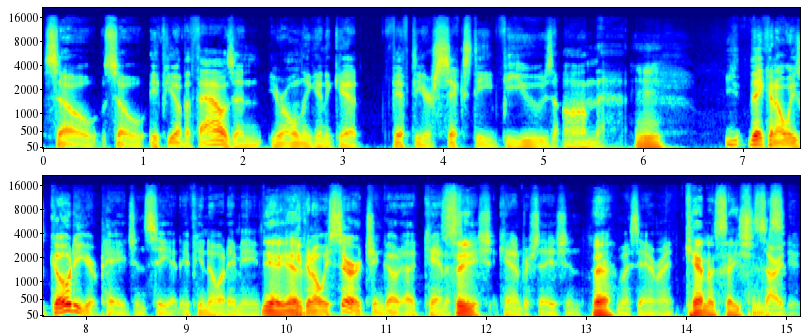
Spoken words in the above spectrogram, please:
So so if you have a thousand, you're only going to get fifty or sixty views on that. Mm. They can always go to your page and see it if you know what I mean. Yeah, yeah. You can always search and go to conversation. Conversation. Yeah. Am I saying it right? cannasations. Sorry, dude.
